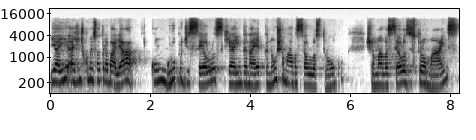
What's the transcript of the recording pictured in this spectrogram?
E aí a gente começou a trabalhar com um grupo de células que ainda na época não chamava células tronco, chamava células estromais,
